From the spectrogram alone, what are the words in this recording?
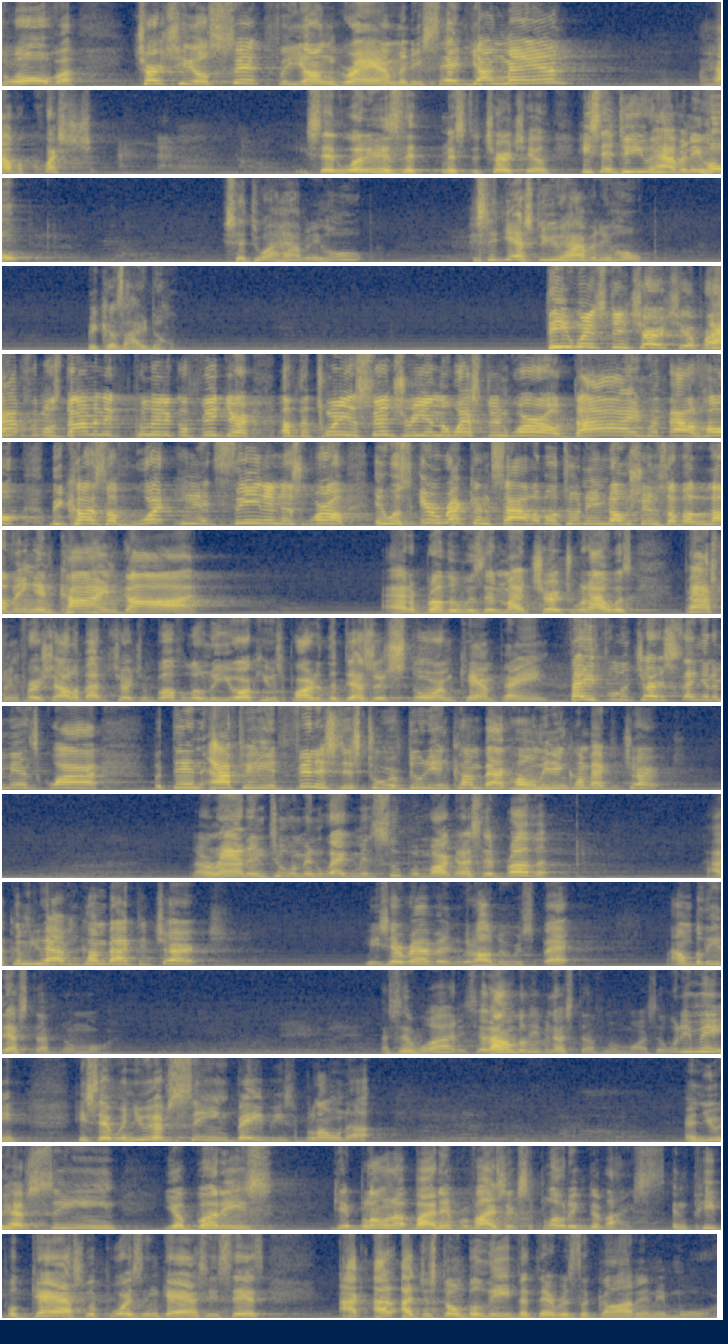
were over, Churchill sent for young Graham and he said, Young man, I have a question. He said, What is it, Mr. Churchill? He said, Do you have any hope? He said, Do I have any hope? He said, Yes, do you have any hope? Because I don't. The Winston Churchill, perhaps the most dominant political figure of the 20th century in the Western world, died without hope because of what he had seen in this world. It was irreconcilable to the notions of a loving and kind God. I had a brother who was in my church when I was pastoring First Shiloh Baptist Church in Buffalo, New York. He was part of the Desert Storm campaign. Faithful in church, sang in the men's choir. But then after he had finished his tour of duty and come back home, he didn't come back to church. And I ran into him in Wegmans supermarket. I said, brother, how come you haven't come back to church? He said, Reverend, with all due respect, I don't believe that stuff no more. I said, What? He said, I don't believe in that stuff no more. I said, What do you mean? He said, When you have seen babies blown up, and you have seen your buddies get blown up by an improvised exploding device, and people gas with poison gas, he says, I, I, I just don't believe that there is a God anymore.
